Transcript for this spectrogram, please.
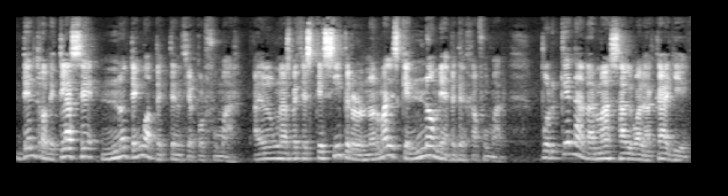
dentro de clase no tengo apetencia por fumar. Hay algunas veces que sí, pero lo normal es que no me apetezca fumar. ¿Por qué nada más salgo a la calle,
